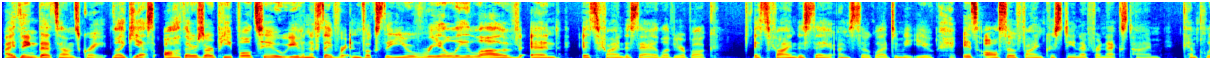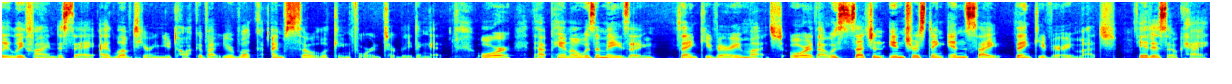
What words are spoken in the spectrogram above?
I think that sounds great. Like, yes, authors are people too, even if they've written books that you really love. And it's fine to say, I love your book. It's fine to say, I'm so glad to meet you. It's also fine, Christina, for next time. Completely fine to say, I loved hearing you talk about your book. I'm so looking forward to reading it. Or that panel was amazing. Thank you very much. Or that was such an interesting insight. Thank you very much. It is okay.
